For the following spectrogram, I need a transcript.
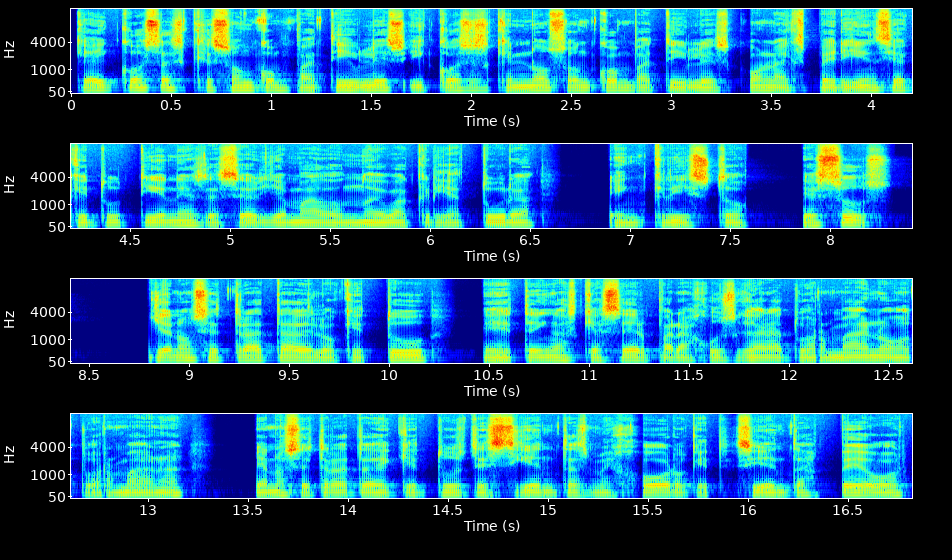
que hay cosas que son compatibles y cosas que no son compatibles con la experiencia que tú tienes de ser llamado nueva criatura en Cristo Jesús. Ya no se trata de lo que tú eh, tengas que hacer para juzgar a tu hermano o a tu hermana, ya no se trata de que tú te sientas mejor o que te sientas peor,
